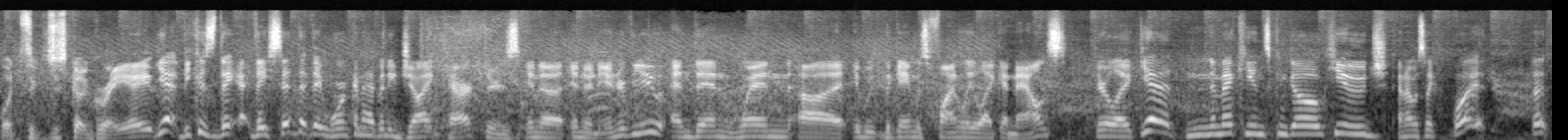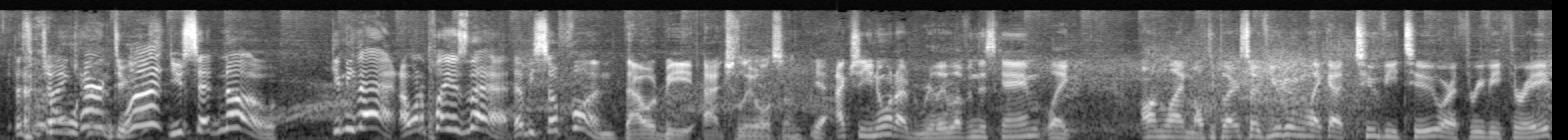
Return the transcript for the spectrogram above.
What, to just go Great Ape? Yeah, because they they said that they weren't gonna have any giant characters in a in an interview, and then when uh, it the game was finally like announced, they're like, "Yeah, Namekians can go huge," and I was like, "What? That, that's a giant character? What? You said no. Give me that. I want to play as that. That'd be so fun." That would be actually awesome. Yeah, actually, you know what I'd really love in this game? Like online multiplayer. So if you're doing like a 2v2 or a 3v3,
